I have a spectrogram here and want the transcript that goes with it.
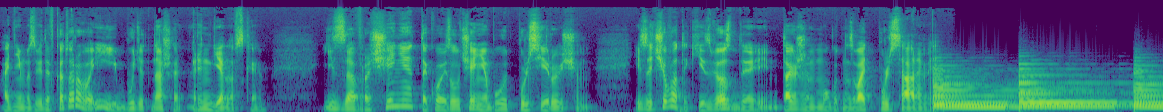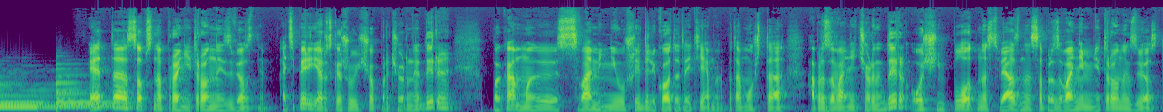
одним из видов которого и будет наше рентгеновское. Из-за вращения такое излучение будет пульсирующим, из-за чего такие звезды также могут называть пульсарами. Это, собственно, про нейтронные звезды. А теперь я расскажу еще про черные дыры, пока мы с вами не ушли далеко от этой темы, потому что образование черных дыр очень плотно связано с образованием нейтронных звезд.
